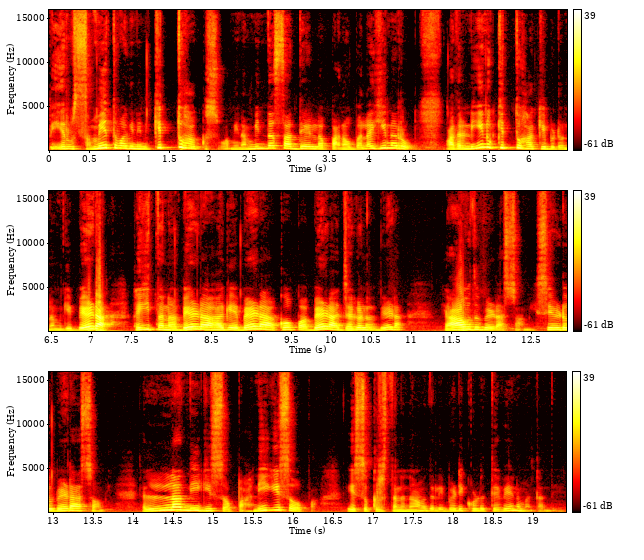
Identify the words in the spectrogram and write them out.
ಬೇರು ಸಮೇತವಾಗಿ ನೀನು ಕಿತ್ತು ಹಾಕು ಸ್ವಾಮಿ. ನಮ್ಮಿಂದ ಸಾಧ್ಯ ಇಲ್ಲಪ್ಪ. ನಾವು ಬಲಹೀನರು. ಆದರೆ ನೀನು ಕಿತ್ತು ಹಾಕಿಬಿಡು. ನಮಗೆ ಬೇಡ. ಕಹಿತನ ಬೇಡ, ಹಾಗೆ ಬೇಡ. ಕೋಪ ಬೇಡ, ಜಗಳ ಬೇಡ. ಯಾವುದು ಬೇಡ ಸ್ವಾಮಿ. ಸೇಡು ಬೇಡ ಸ್ವಾಮಿ. ಎಲ್ಲ ನೀಗಿಸೋಪ್ಪ ನೀಗಿಸೋಪ್ಪ ಯೇಸು ಕ್ರಿಸ್ತನ ನಾಮದಲ್ಲಿ ಬೇಡಿಕೊಳ್ಳುತ್ತೇವೆ ನಮ್ಮ ತಂದೆ.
